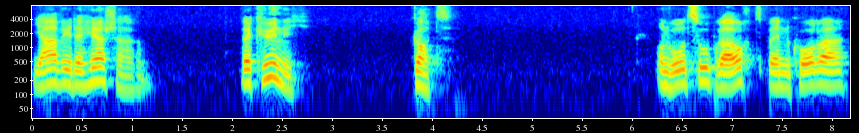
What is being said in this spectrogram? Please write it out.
Jahwe der Herrscharen, der König, Gott. Und wozu braucht Ben Korah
